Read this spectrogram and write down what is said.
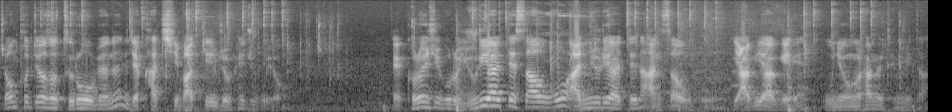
점프 뛰어서 들어오면은 이제 같이 맞딜 좀 해주고요. 네, 그런 식으로 유리할 때 싸우고 안 유리할 때는 안 싸우고 야비하게 운영을 하면 됩니다.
